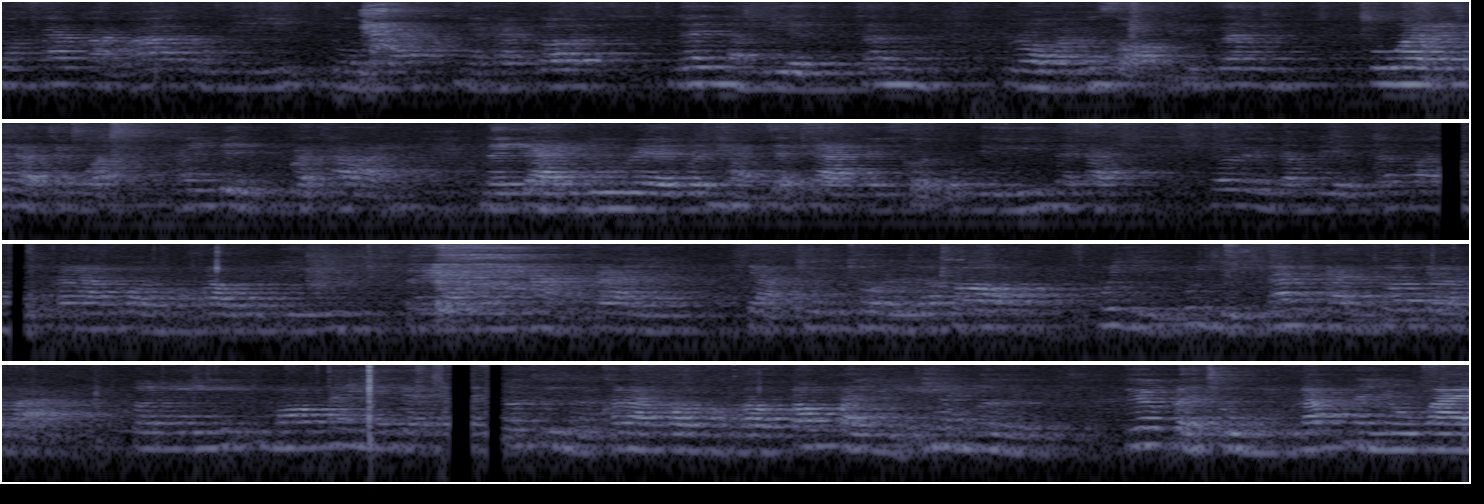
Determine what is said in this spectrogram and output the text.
เพราะทราบข่าวว่าตรงนี้โดนยักนะคะก็ได้นำเรียนท่านรองอนุสรณ์ที่ท่านผู้ว่าราชการจังหวัดให้เป็นประธานในการดูแลบริหารจัดการในส่วนตรงนี้นะคะ ก็เลยนำเรียนท่านว่าบุคลากรของเราวันนี้นะคะห่างไกลจากชุมชนแล้วก็ผู้หญิงผู้หญิงนั่งกันก็จะลำบากตอนนี้มอบให้ในการก็คือบุคลากรของเราต้องไปอยู่ที่อำเภอเพื่อประชุมรับนโยบาย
